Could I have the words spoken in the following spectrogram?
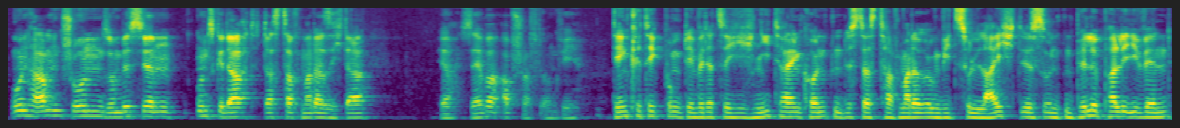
und haben schon so ein bisschen uns gedacht, dass Mudder sich da ja, selber abschafft irgendwie. Den Kritikpunkt, den wir tatsächlich nie teilen konnten, ist, dass Mudder irgendwie zu leicht ist und ein Pille-Palle-Event.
